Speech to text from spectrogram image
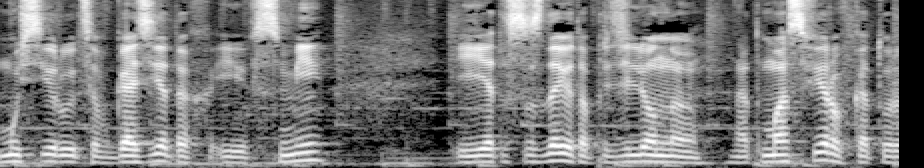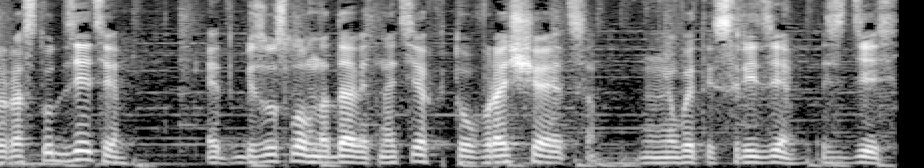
муссируется в газетах и в СМИ, и это создает определенную атмосферу, в которой растут дети. Это, безусловно, давит на тех, кто вращается в этой среде здесь.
